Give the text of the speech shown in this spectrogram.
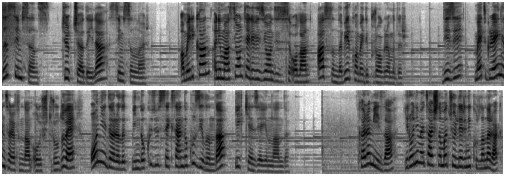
The Simpsons, Türkçe adıyla Simpsonlar. Amerikan animasyon televizyon dizisi olan aslında bir komedi programıdır. Dizi Matt Groening tarafından oluşturuldu ve 17 Aralık 1989 yılında ilk kez yayınlandı. Kara mizah, ironi ve taşlama türlerini kullanarak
